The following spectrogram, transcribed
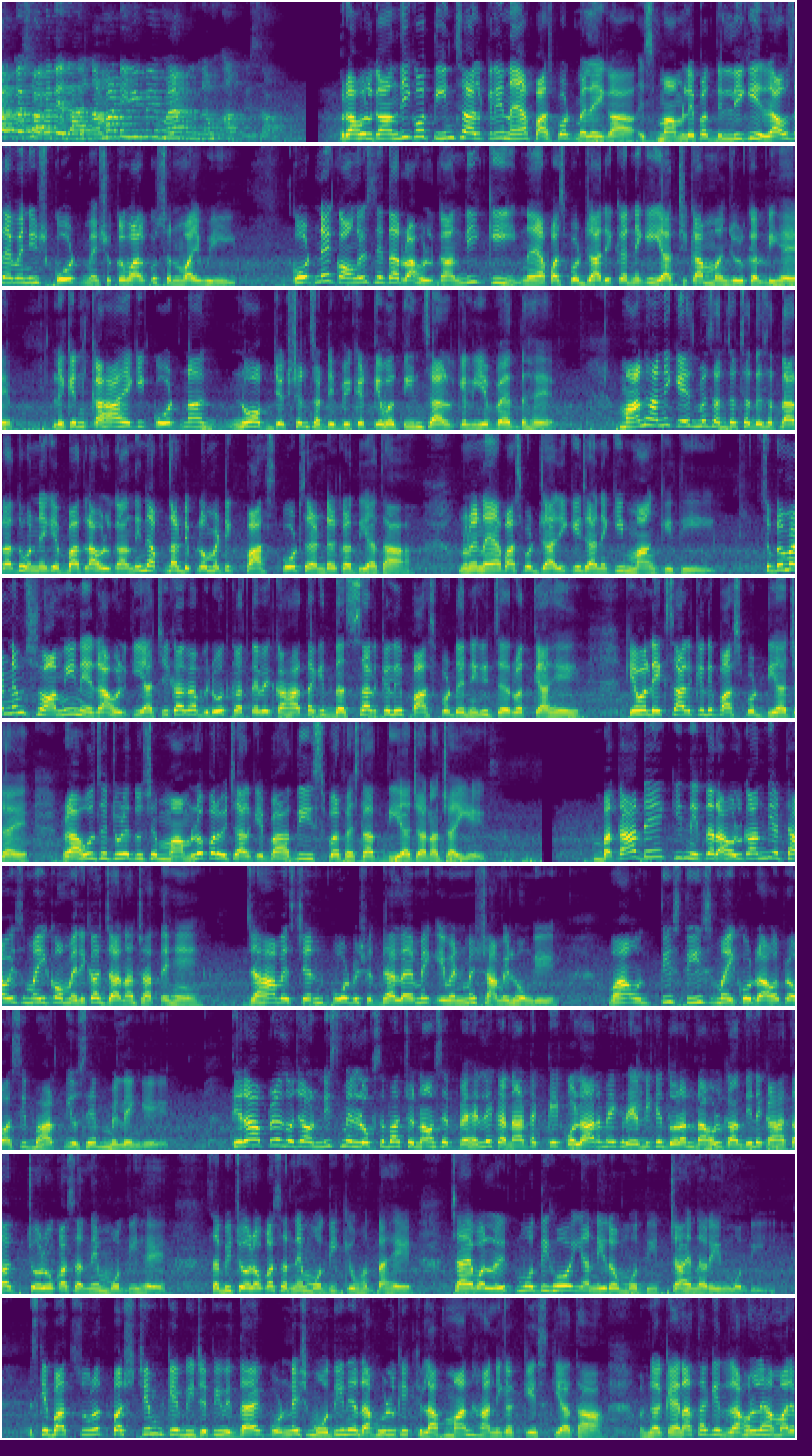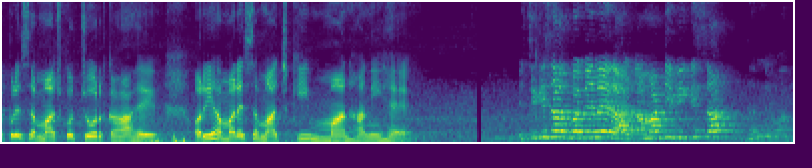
आपका स्वागत है राजनामा टीवी पे, मैं पूनम आपके साथ। राहुल गांधी को तीन साल के लिए नया पासपोर्ट मिलेगा। इस मामले पर दिल्ली की राउस एवेन्यू कोर्ट में शुक्रवार को सुनवाई हुई। कोर्ट ने कांग्रेस नेता राहुल गांधी की नया पासपोर्ट जारी करने की याचिका मंजूर कर ली है, लेकिन कहा है कि कोर्ट ना, नो ऑब्जेक्शन सर्टिफिकेट केवल तीन साल के लिए वैध है। मानहानि केस में संसद सदस्यता रद्द होने के बाद राहुल गांधी ने अपना डिप्लोमेटिक पासपोर्ट सरेंडर कर दिया था। उन्होंने नया पासपोर्ट जारी किए जाने की मांग की थी। सुब्रमण्यम स्वामी ने राहुल की याचिका का विरोध करते हुए कहा था कि 10 साल के लिए पासपोर्ट देने की ज़रूरत क्या है? केवल एक साल के लिए पासपोर्ट दिया जाए। राहुल से जुड़े दूसरे मामलों पर विचार के बाद ही इस पर फैसला दिया जाना चाहिए। बता दें कि नेता राहुल गांधी 28 मई को अमेरिका जाना चाहते हैं। जहाँ वे स्टैनफोर्ड विश्वविद्यालय में एक इवेंट में शामिल होंगे। वहाँ 29-30 मई को राहुल प्रवासी भारतीयों से मिलेंगे। तेरह अप्रैल 2019 में लोकसभा चुनाव से पहले कर्नाटक के कोलार में एक रैली के दौरान राहुल गांधी ने कहा था, चोरों का सरनेम मोदी है। सभी चोरों का सरनेम मोदी क्यों होता है? चाहे वह ललित मोदी हो या नीरव मोदी, चाहे नरेंद्र मोदी। इसके बाद सूरत पश्चिम के बीजेपी विधायक पूर्णेश मोदी ने राहुल के खिलाफ मानहानि का केस किया था। उनका कहना था कि राहुल ने हमारे पूरे समाज को चोर कहा है और ये हमारे समाज की मानहानि है। इसी के साथ बने रहे राजनामा टीवी के साथ। धन्यवाद।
